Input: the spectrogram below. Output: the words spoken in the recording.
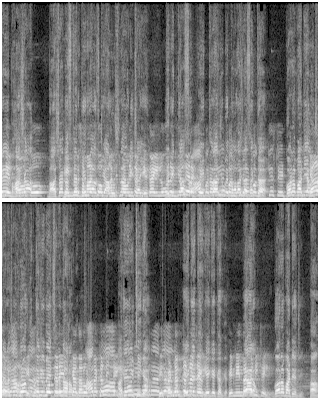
देवताओं भाषा को भाषा का स्तर गिर रहा समाज है को उसकी आलोचना होनी चाहिए। इन लोगों ने क्यों ले रखा एक तराजू में तोला जा सकता है गौरव आलोचना चर्चा रोहन गुप्ता जी इसमें बोल तरह रहे इसका आलोचना करनी आपको- चाहिए अजय जी ठीक है खंडन करना चाहिए। फिर निंदा करनी चाहिए। गौरव भाटिया जी हाँ।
